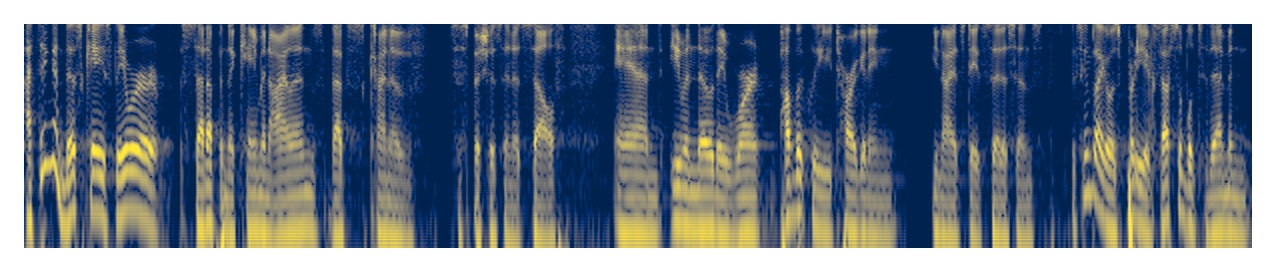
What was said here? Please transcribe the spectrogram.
I think in this case, they were set up in the Cayman Islands. That's kind of suspicious in itself. And even though they weren't publicly targeting United States citizens, it seems like it was pretty accessible to them. And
